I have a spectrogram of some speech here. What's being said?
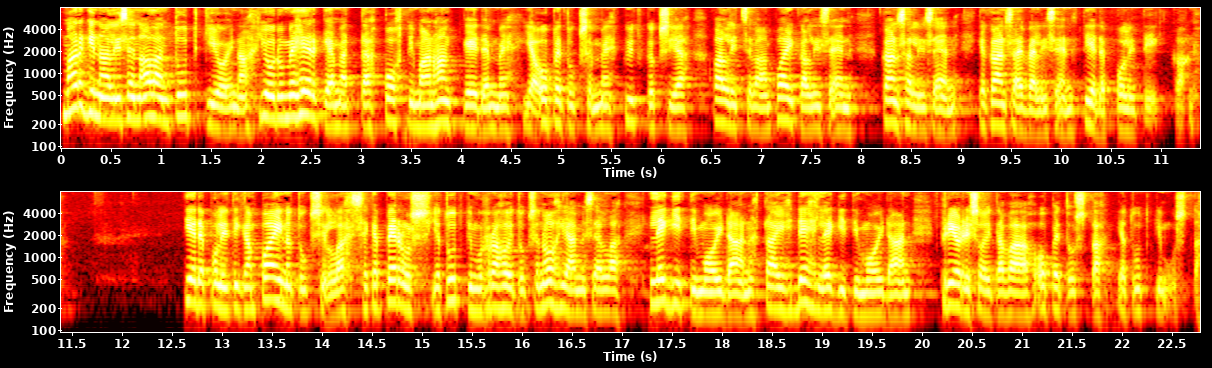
Marginaalisen alan tutkijoina joudumme herkeämättä pohtimaan hankkeidemme ja opetuksemme kytköksiä vallitsevaan paikalliseen, kansalliseen ja kansainväliseen tiedepolitiikkaan. Tiedepolitiikan painotuksilla sekä perus- ja tutkimusrahoituksen ohjaamisella legitimoidaan tai delegitimoidaan priorisoitavaa opetusta ja tutkimusta.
